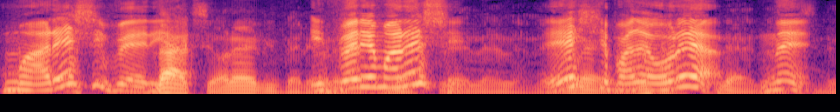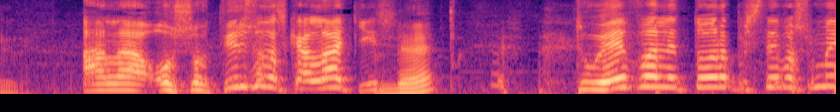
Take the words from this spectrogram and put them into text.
Μου αρέσει η Βέρεια. Εντάξει, ωραία είναι η Βέρεια. Η Βέρεια μου Ναι, αρέσει. ναι, ναι, ναι, Έχει ναι, και παλιά, ναι, ωραία. ναι, Ναι. ναι, ναι, ναι. Αλλά ο Σωτήρης ο Δασκαλάκης Ναι. του έβαλε τώρα πιστεύω ας πούμε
